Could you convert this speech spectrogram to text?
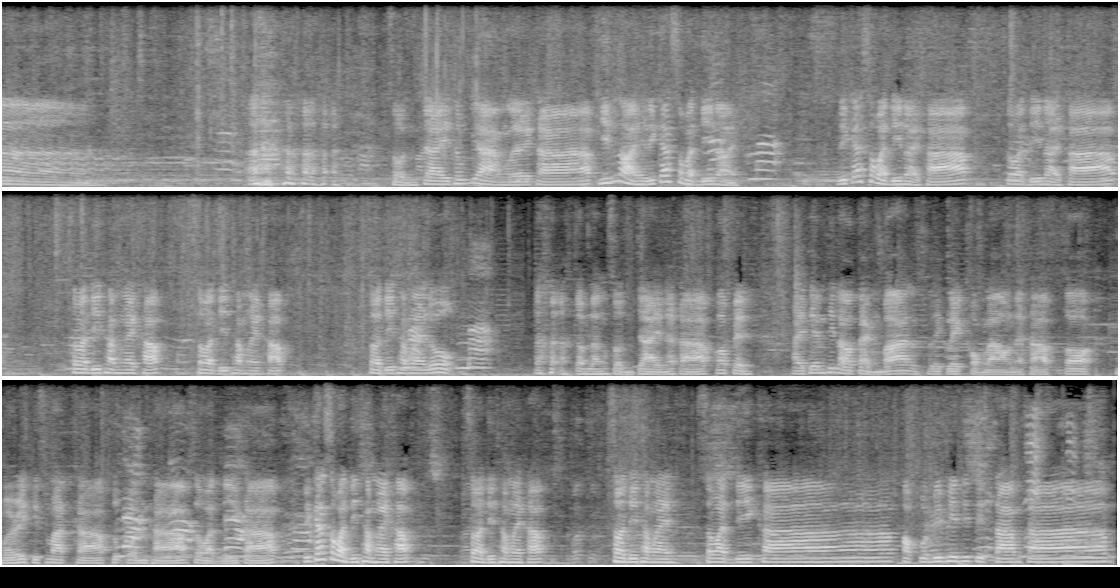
อ่าสนใจทุกอย่างเลยครับ ยิ้มหน่อยลิก้าสวัสดีหน่อยลิก้าสวัสดีหน่อยครับ สวัสดีหน่อยครับ สวัสดีทำไงครับ สวัสดีทำไงครับ สวัสดีทำไงลูกกำลังสนใจนะครับ ก็เป็นไอเทมที่เราแต่งบ้านเล็กๆของเรานะครับ ก็ Merry Christmas ครับ ทุกคนครับ สวัสดีครับลิก้าสวัสดีทำไงครับ สวัสดีทำไงครับ สวัสดีทำไง สวัสดีครับ ขอบคุณพี่ๆที่ติดตามครับ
